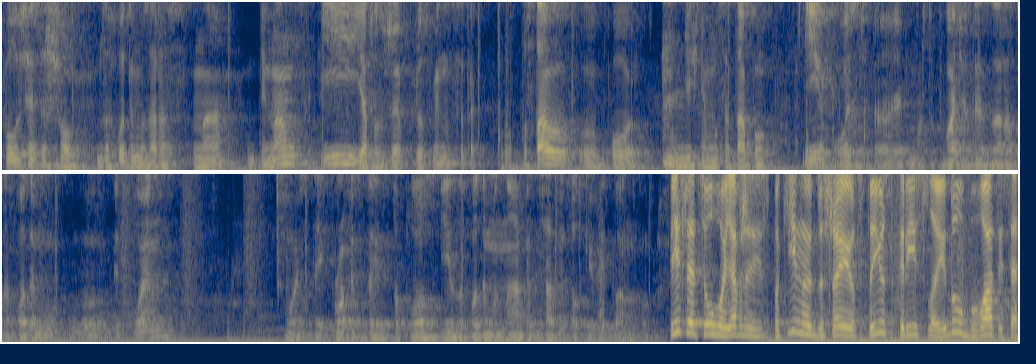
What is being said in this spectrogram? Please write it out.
Получається, що заходимо зараз на Binance, і я тут вже плюс-мінус так поставив е, по їхньому сетапу. І ось, е, як можете побачити, зараз заходимо в біткоін. Ось take profit стоїть, стоп-лосс, і заходимо на 50% від банку. Після цього я вже зі спокійною душею встаю з крісла, йду обуватися,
